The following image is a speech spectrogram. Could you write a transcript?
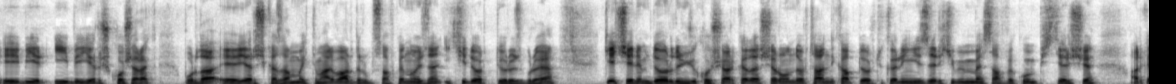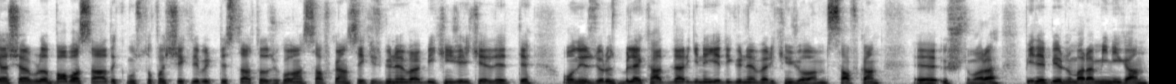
e, bir iyi bir yarış koşarak burada e, yarış kazanma ihtimali vardır bu safkanın. O yüzden 2-4 diyoruz buraya. Geçelim dördüncü koşu arkadaşlar. 14 handikap 4 yukarı İngilizler 2000 mesafe kum pist yarışı. Arkadaşlar burada Baba Sadık Mustafa Çiçek'le birlikte start alacak olan Safkan 8 gün evvel bir ikincilik elde etti. Onu yazıyoruz. Black Adler yine 7 gün evvel ikinci olan bir Safkan 3 e, numara. Bir de 1 numara Minigun.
